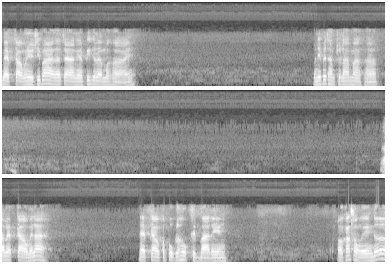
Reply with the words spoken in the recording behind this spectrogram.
แบบเก่ามันอยู่ที่บ้านอาจารย์เนี่ยพี่ก็เลยมาขาย วันนี้ไปทำธุระมาครับ เอาแบบเก่าไหมล่ะ แบบเก่ากระปุกละหกสิบบาทเองออกค่าส่งเองเด้อ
